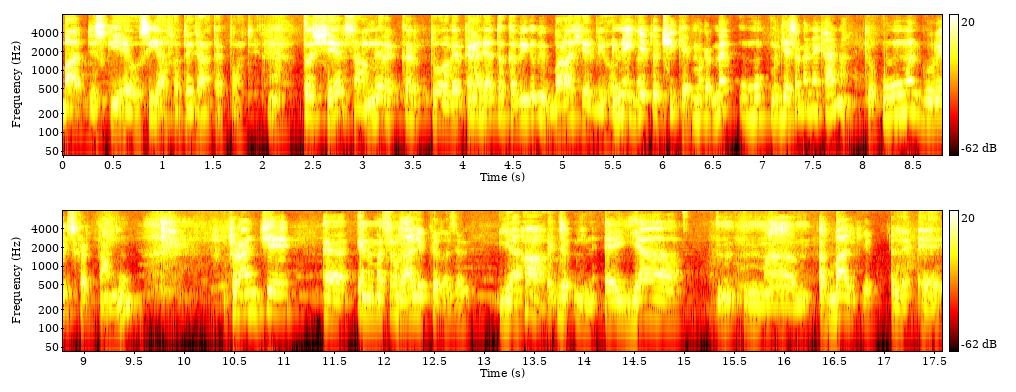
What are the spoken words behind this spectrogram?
بات جس کی ہے اسی آفت جہاں تک پہنچے۔ تو شعر سامنے رکھ کر تو اگر کہا جائے تو کبھی کبھی بڑا شعر بھی ہوتا نہیں یہ تو ٹھیک ہے مگر میں جیسے میں نے کہا نا کہ عموماً گریز کرتا ہوں چنانچہ یعنی مثلا غالب کے غزل یا ہاں۔ زمین یا اقبال کی ہے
